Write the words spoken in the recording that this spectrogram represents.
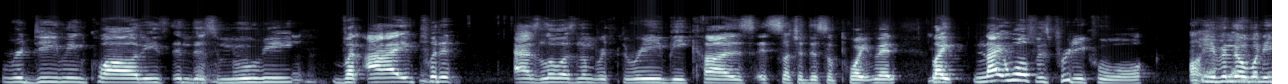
redeeming qualities in this Mm-mm. movie, Mm-mm. but I put it as low as number three because it's such a disappointment. Like Nightwolf is pretty cool. Oh, yeah, Even though when he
